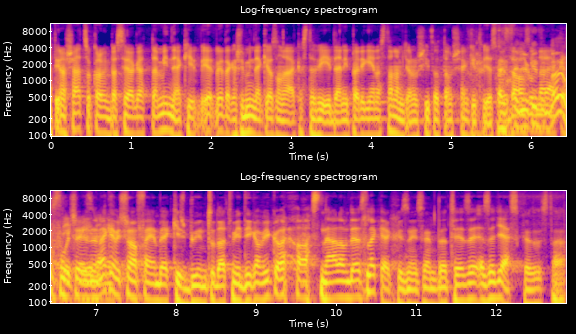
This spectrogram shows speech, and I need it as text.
Hát én a srácokkal, amit beszélgettem, mindenki, érdekes, hogy mindenki azon elkezdte védeni, pedig én aztán nem gyanúsítottam senkit, hogy ezt Ez egyébként nagyon furcsa érző, nekem is van a fejemben egy kis bűntudat mindig, amikor használom, de ezt le kell küzdeni szerintem, ez, ez egy eszköz, ezt a,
